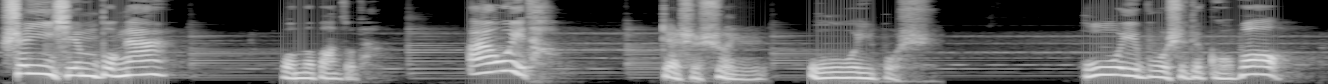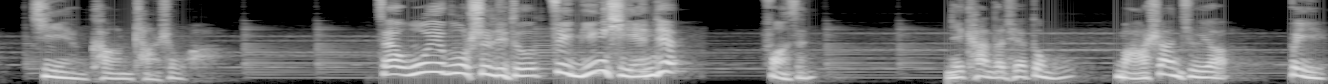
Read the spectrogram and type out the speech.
身心不安，我们帮助他，安慰他，这是属于无微不施。无微不施的果报，健康长寿啊！在无微不施里头最明显的放生，你看到这些动物马上就要被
